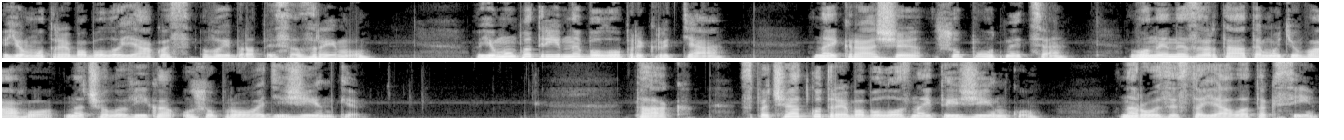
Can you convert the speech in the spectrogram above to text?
йому треба було якось вибратися з Риму. Йому потрібне було прикриття, найкраще супутниця. Вони не звертатимуть увагу на чоловіка у супроводі жінки. Так, спочатку треба було знайти жінку. На розі стояло таксі.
